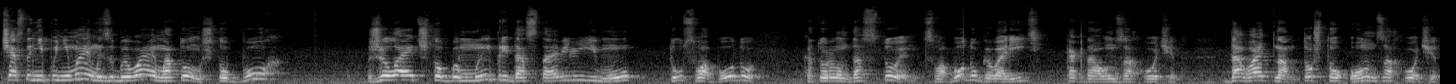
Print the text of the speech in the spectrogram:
часто не понимаем и забываем о том, что Бог желает, чтобы мы предоставили Ему ту свободу, которую Он достоин. Свободу говорить, когда Он захочет, давать нам то, что Он захочет,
